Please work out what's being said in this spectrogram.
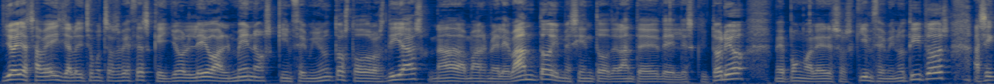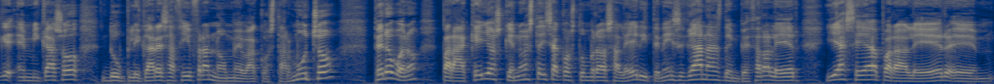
Yo ya sabéis, ya lo he dicho muchas veces, que yo leo al menos 15 minutos todos los días, nada más me levanto y me siento delante del escritorio, me pongo a leer esos 15 minutitos, así que en mi caso duplicar esa cifra no me va a costar mucho, pero bueno, para aquellos que no estáis acostumbrados a leer y tenéis ganas de empezar a leer, ya sea para leer eh,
